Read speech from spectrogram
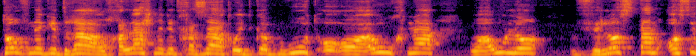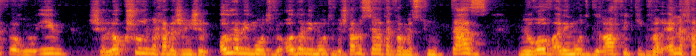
טוב נגד רע, או חלש נגד חזק, או התגברות, או, או ההוא הוכנע, או ההוא לא, ולא סתם אוסף אירועים שלא קשורים אחד לשני, של עוד אלימות ועוד אלימות, ובשלב מסוים אתה כבר מסונטז מרוב אלימות גרפית, כי כבר אין לך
